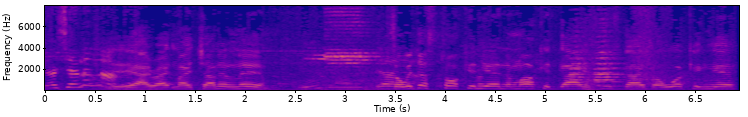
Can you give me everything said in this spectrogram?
Your channel name? Yeah, I write my channel name. Yeah. So we're just talking here in the market, guys. These guys are working here.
